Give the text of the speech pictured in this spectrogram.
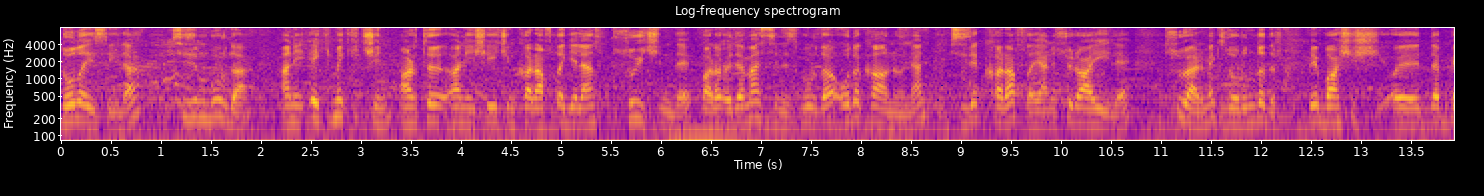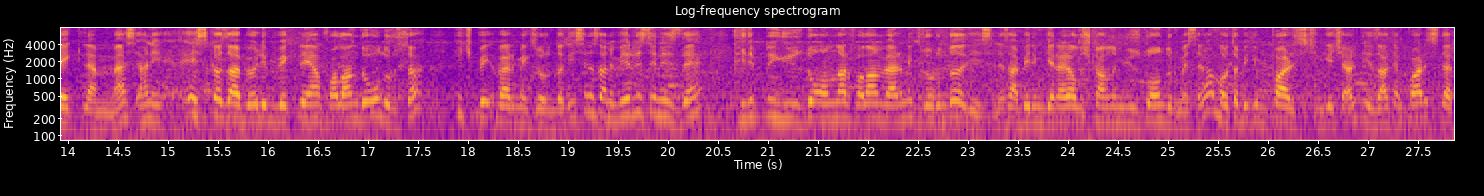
Dolayısıyla sizin burada hani ekmek için artı hani şey için karafta gelen su için de para ödemezsiniz. Burada o da kanunen size karafla yani sürahiyle su vermek zorundadır. Ve bahşiş e, de beklenmez. Hani eskaza böyle bir bekleyen falan da olursa hiç vermek zorunda değilsiniz. Hani verirseniz de gidip de yüzde onlar falan vermek zorunda da değilsiniz. Ha benim genel alışkanlığım yüzde ondur mesela ama tabii ki bu Paris için geçerli değil. Zaten Parisliler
